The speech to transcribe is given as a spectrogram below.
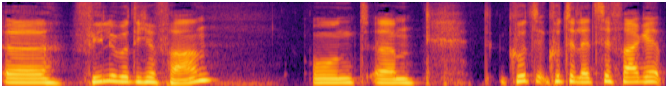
äh, viel über dich erfahren. Und ähm, kurze, kurze letzte Frage.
